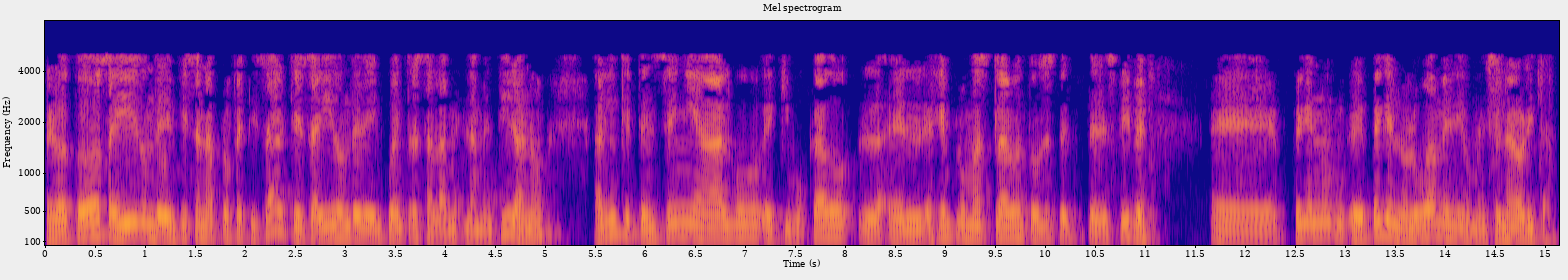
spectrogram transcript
pero todos ahí donde empiezan a profetizar, que es ahí donde encuentras a la, la mentira, ¿no? Alguien que te enseña algo equivocado, el ejemplo más claro entonces te describe eh, peguen, eh, lo voy a medio mencionar ahorita.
